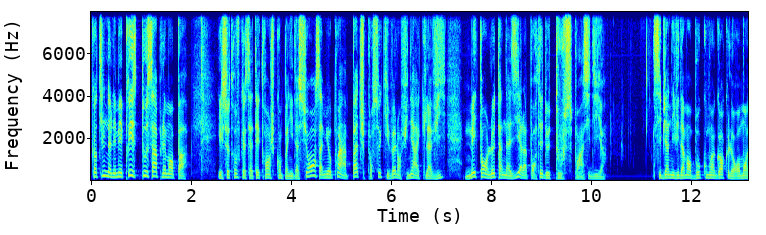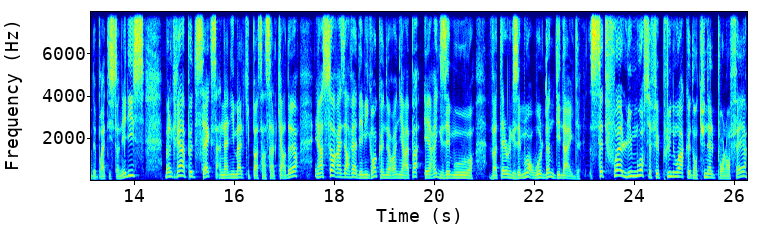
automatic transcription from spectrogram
quand il ne les méprise tout simplement pas. Il se trouve que cette étrange compagnie d'assurance a mis au point un patch pour ceux qui veulent en finir avec la vie, mettant l'euthanasie à la portée de tous, pour ainsi dire. C'est bien évidemment beaucoup moins gore que le roman de Bret Easton Ellis, malgré un peu de sexe, un animal qui passe un sale quart d'heure et un sort réservé à des migrants que ne renierait pas Eric Zemmour. Va Eric Zemmour Walden Denied? Cette fois, l'humour se fait plus noir que dans Tunnel pour l'enfer,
